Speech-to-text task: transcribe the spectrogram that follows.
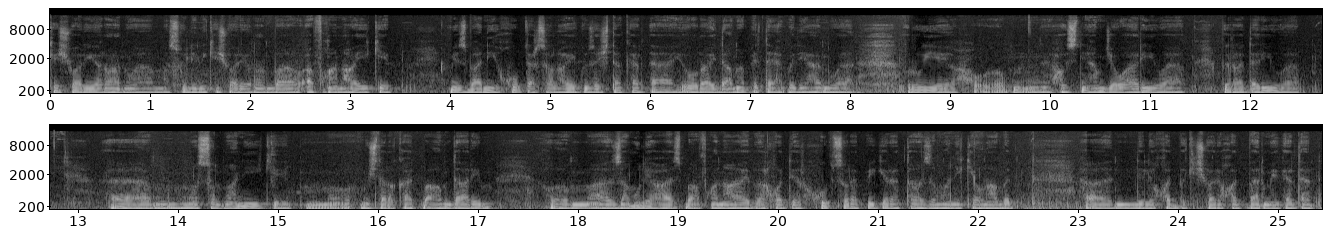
کشور ایران و مسئولین کشور ایران با افغان هایی که میزبانی خوب در سالهای گذشته کرده او را ادامه بدهند و روی حسن همجواری و برادری و مسلمانی که مشترکات با هم داریم زمولی از با افغان های برخورد خوب صورت بگیرد تا زمانی که اونا به دل خود به کشور خود برمیگردند.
